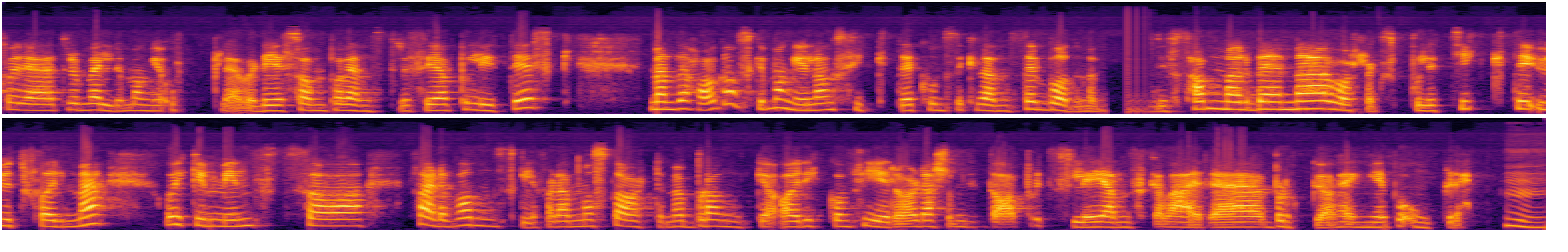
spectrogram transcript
for jeg tror veldig mange opplever de som på venstresida politisk. Men det har ganske mange langsiktige konsekvenser, både med de samarbeider med, hva slags politikk de utformer, og ikke minst så, så, er det vanskelig for dem å starte med blanke ark om fire år, dersom de da plutselig igjen skal være blokkuavhengige på ordentlig. Mm.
